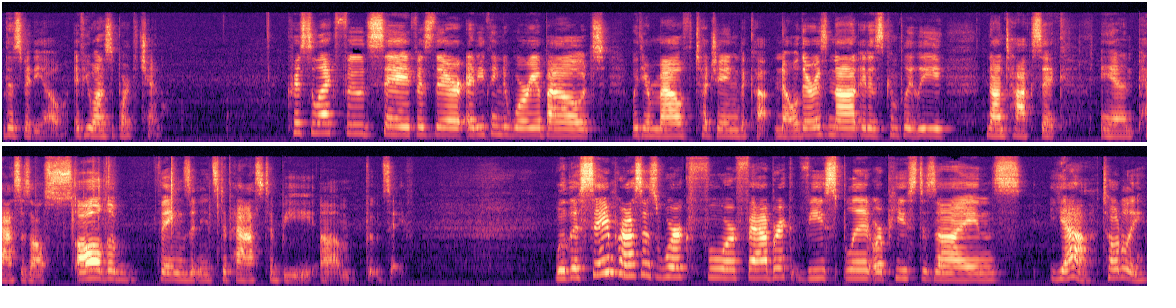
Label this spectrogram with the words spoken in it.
this video if you want to support the channel. Crystalac Food Safe, is there anything to worry about with your mouth touching the cup? No, there is not. It is completely non-toxic and passes all all the things it needs to pass to be um, food safe. Will the same process work for fabric, V-split, or piece designs? Yeah, totally.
